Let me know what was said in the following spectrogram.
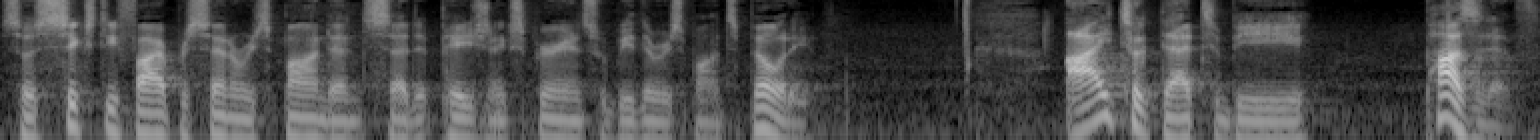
So 65% of respondents said that patient experience would be their responsibility. I took that to be positive.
